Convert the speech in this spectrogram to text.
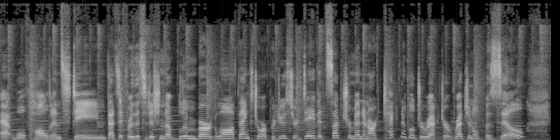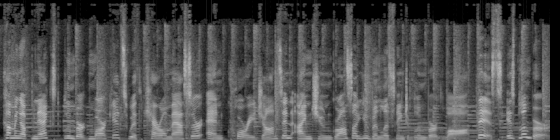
at Wolf Haldenstein. That's it for this edition of Bloomberg Law. Thanks to our producer, David Sucherman, and our technical director, Reginald Bazil. Coming up next, Bloomberg Markets with Carol Masser and Corey Johnson. I'm June Grosso. You've been listening to Bloomberg Law. This is Bloomberg.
